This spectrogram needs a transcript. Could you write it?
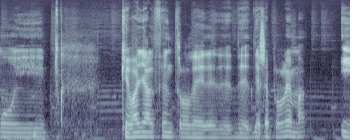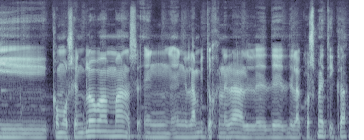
muy que vaya al centro de, ese problema y como se engloban más en, el ámbito general de, de la cosmética,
